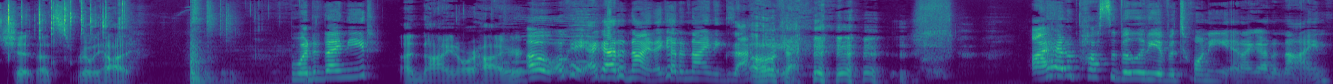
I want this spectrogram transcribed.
Shit, that's really high. What did I need? A nine or higher. Oh, okay. I got a 9. I got a 9 exactly. Oh, okay. I had a possibility of a 20 and I got a 9.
